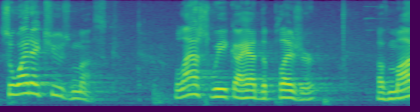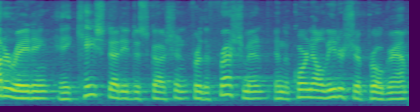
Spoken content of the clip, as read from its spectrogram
So, why'd I choose Musk? Last week I had the pleasure of moderating a case study discussion for the freshmen in the Cornell Leadership Program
